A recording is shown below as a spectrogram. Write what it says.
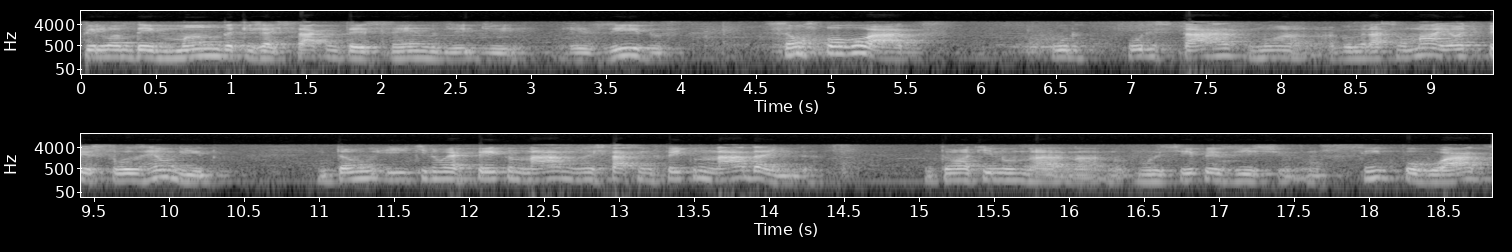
pela demanda que já está acontecendo de, de resíduos, são os povoados, por, por estar numa aglomeração maior de pessoas reunidas. Então, e que não é feito nada, não está sendo feito nada ainda. Então aqui no, na, na, no município existe uns cinco povoados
